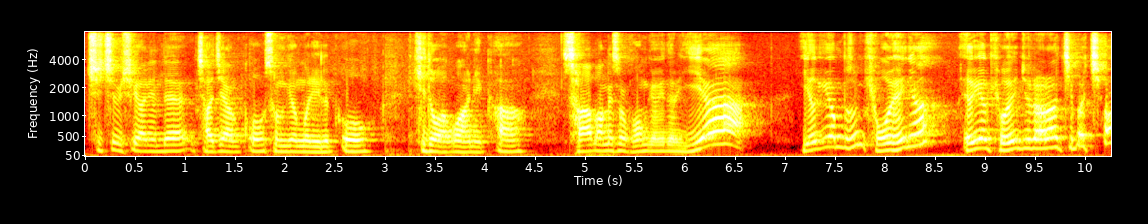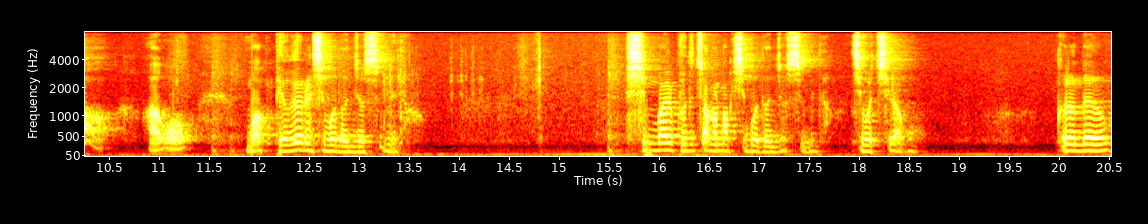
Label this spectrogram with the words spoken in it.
취침 시간인데 자지 않고 성경을 읽고 기도하고 하니까 사방에서 공격이 들어 이야 여기가 무슨 교회냐? 여기가 교회인 줄 알아? 집어쳐! 하고 막 벽에를 집어 던졌습니다. 신발 구두장을 막 집어 던졌습니다. 집어치라고. 그런데도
